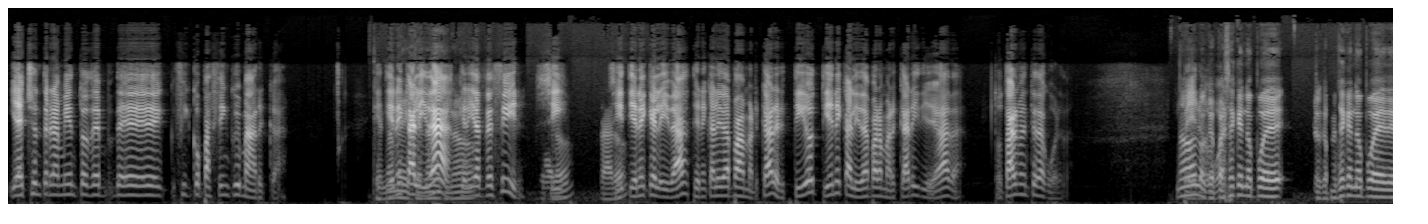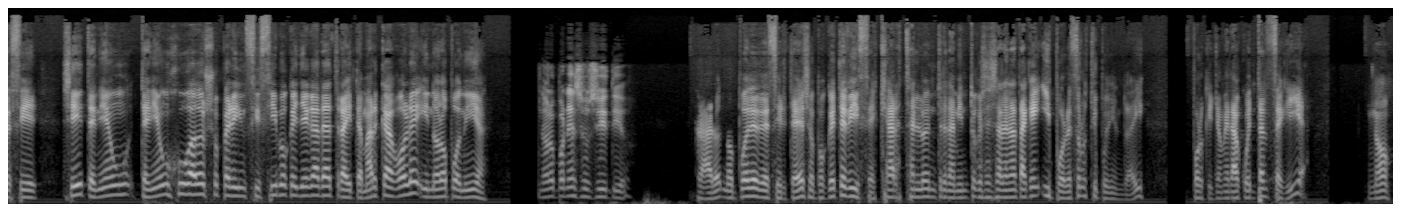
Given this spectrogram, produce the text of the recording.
¿Y ha hecho entrenamientos de, de 5 para 5 y marca? que Que no tiene calidad, que no- querías decir. Sí, Claro, sí, tiene calidad, tiene calidad para marcar. El tío tiene calidad para marcar y llegada. Totalmente de acuerdo. No, Pero lo que bueno. pasa es que no puede, lo que pasa es que no puede decir, sí, tenía un, tenía un jugador súper incisivo que llega de atrás y te marca goles y no lo ponía. No lo pone en su sitio. Claro, no puede decirte eso. ¿Por qué te dices que ahora está en los entrenamientos que se sale en ataque y por eso lo estoy poniendo ahí? Porque yo me he dado cuenta enseguida. No,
